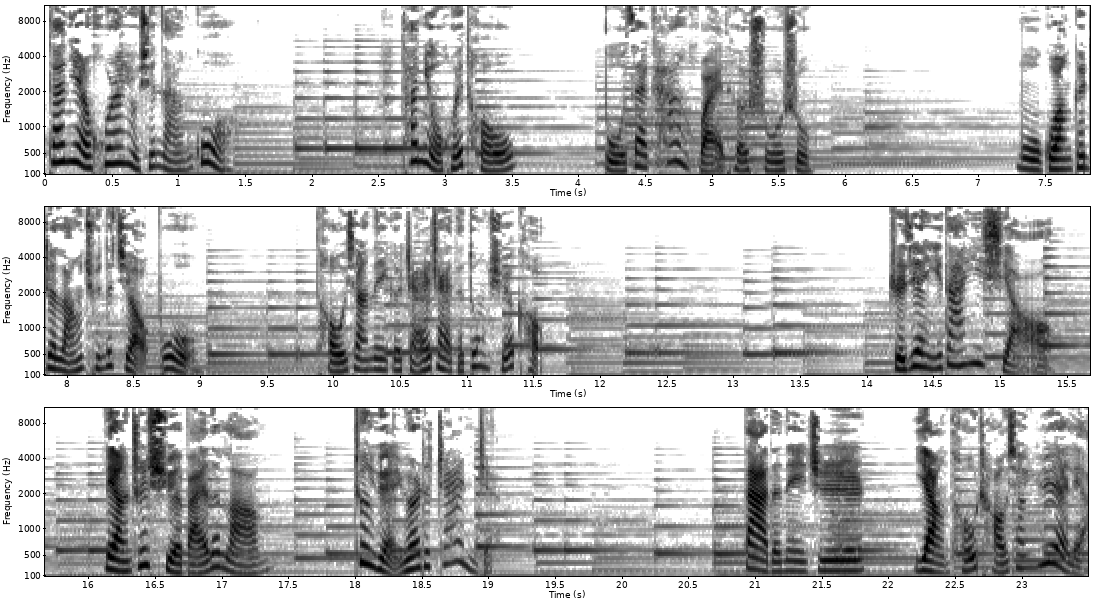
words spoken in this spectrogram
丹尼尔忽然有些难过，他扭回头，不再看怀特叔叔，目光跟着狼群的脚步，投向那个窄窄的洞穴口。只见一大一小，两只雪白的狼，正远远的站着。大的那只仰头朝向月亮。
